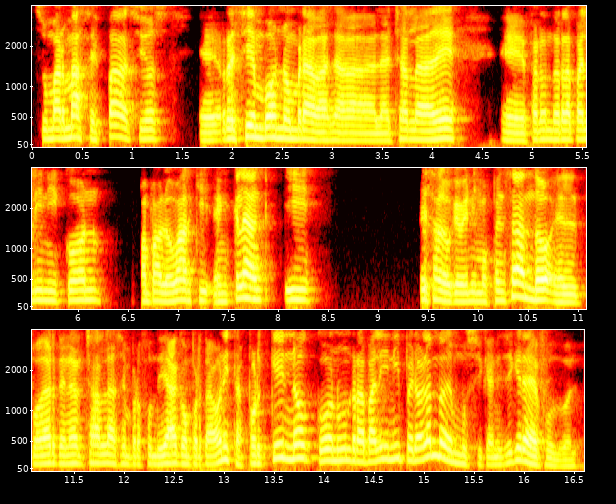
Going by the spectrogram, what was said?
sumar más espacios. Eh, recién vos nombrabas la, charla de eh, Fernando Rapalini con Juan Pablo Barqui en Clank y es algo que venimos pensando, el poder tener charlas en profundidad con protagonistas. ¿Por qué no con un Rapalini, pero hablando de música, ni siquiera de fútbol?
